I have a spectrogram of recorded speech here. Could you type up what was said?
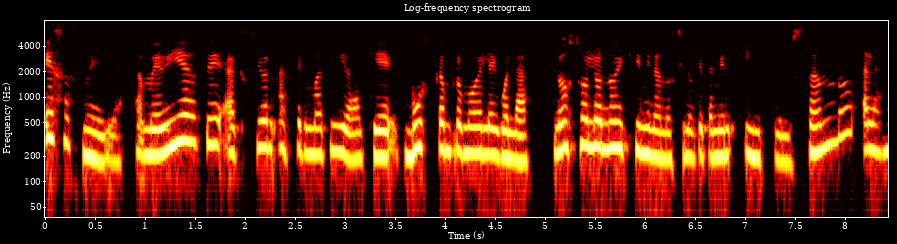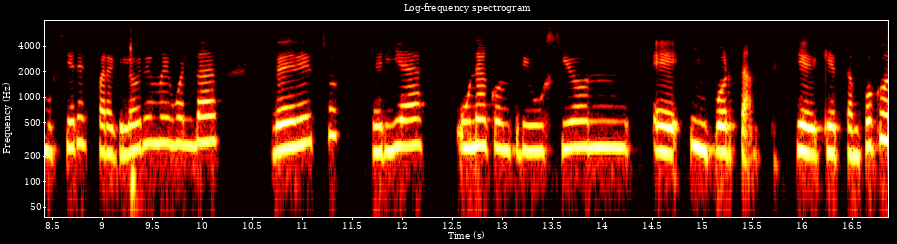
esas medidas, medidas de acción afirmativa que buscan promover la igualdad, no solo no discriminando, sino que también impulsando a las mujeres para que logren una igualdad de derechos, sería una contribución eh, importante, que, tampoco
